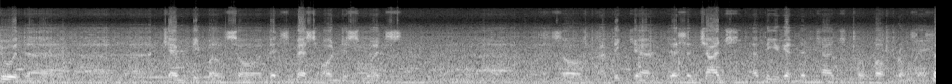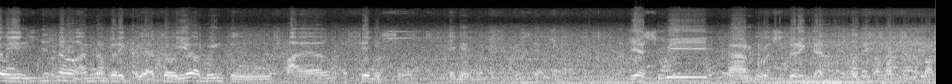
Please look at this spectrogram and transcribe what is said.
to the uh, uh, camp people. So that's based on these words. Uh, so I think uh, there's a charge. I think you get the charge from from. So you, just now, I'm not very clear. So you are going to file a civil suit against the Yes, we are considering that for the instruction of our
